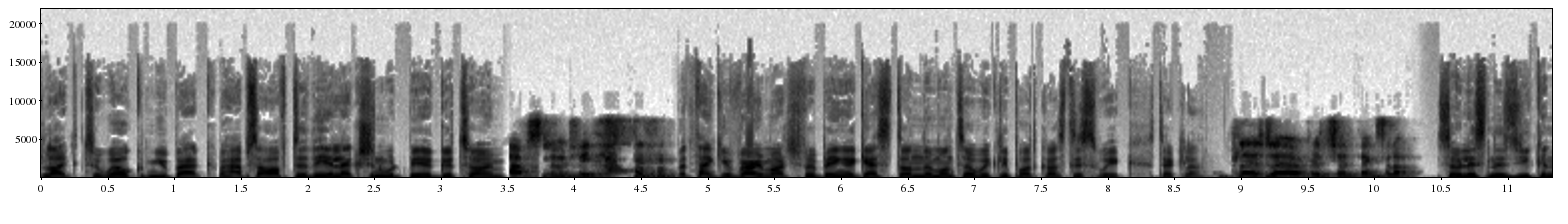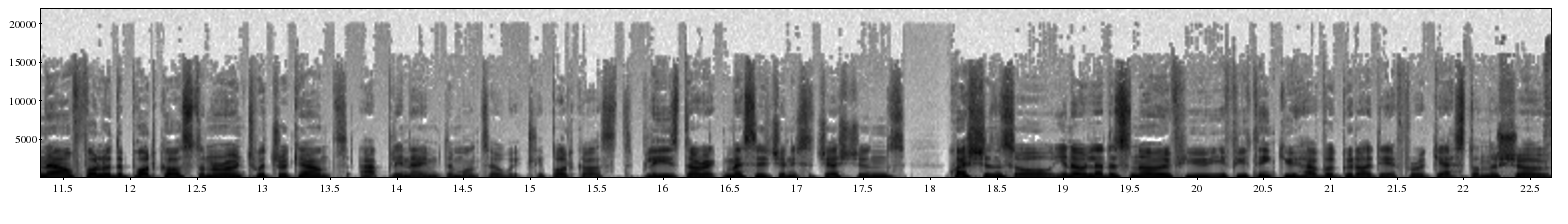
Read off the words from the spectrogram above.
like to welcome you back. Perhaps after the election would be a good time. Absolutely. but thank you very much for being a guest on the Montel Weekly podcast this week, Tekla. Pleasure, Richard. Thanks a lot. So, listeners, you can now follow the podcast on our own Twitter account, aptly named the Montel Weekly Podcast. Please direct message any suggestions questions or you know let us know if you if you think you have a good idea for a guest on the show.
